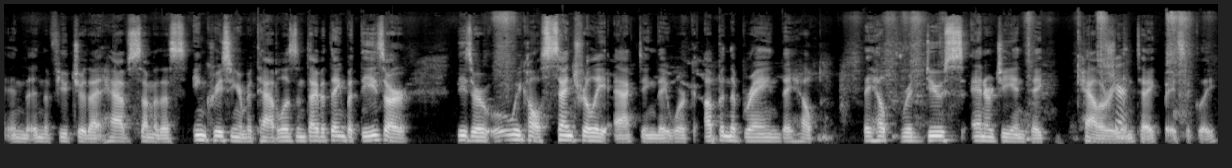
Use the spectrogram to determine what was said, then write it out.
in in the future that have some of this increasing your metabolism type of thing. But these are these are what we call centrally acting. They work up in the brain. They help they help reduce energy intake, calorie Sure. intake, basically,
